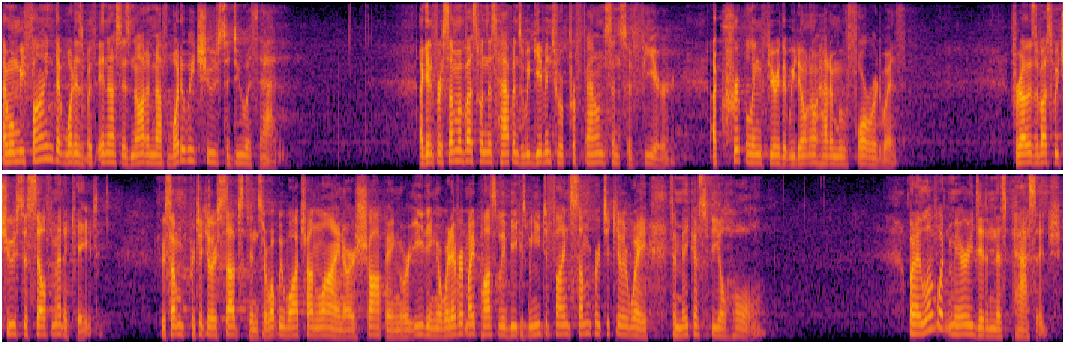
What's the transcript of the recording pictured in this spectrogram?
And when we find that what is within us is not enough, what do we choose to do with that? Again, for some of us, when this happens, we give into a profound sense of fear, a crippling fear that we don't know how to move forward with. For others of us, we choose to self medicate through some particular substance or what we watch online or shopping or eating or whatever it might possibly be because we need to find some particular way to make us feel whole. But I love what Mary did in this passage.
